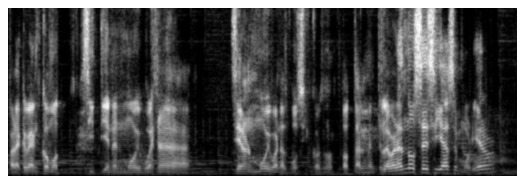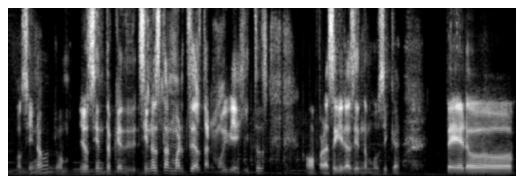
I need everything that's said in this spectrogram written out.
Para que vean cómo sí tienen muy buena, sí eran muy buenos músicos, ¿no? Totalmente. La verdad no sé si ya se murieron o si no. Yo siento que si no están muertos ya están muy viejitos como para seguir haciendo música. Pero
